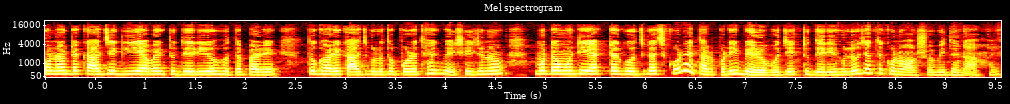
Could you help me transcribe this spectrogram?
কোনো একটা কাজে গিয়ে আবার একটু দেরিও হতে পারে। তো ঘরে কাজগুলো তো পড়ে থাকবে, সেই জন্য মোটামুটি একটা গোছগাছ করে তারপরেই বেরোবো যে একটু দেরি হলেও যাতে কোনো অসুবিধে না হয়।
